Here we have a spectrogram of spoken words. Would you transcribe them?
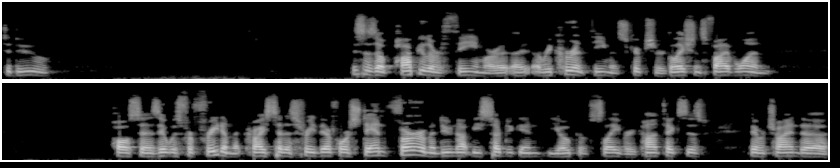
to do. This is a popular theme or a, a recurrent theme in Scripture. Galatians 5 1. Paul says, It was for freedom that Christ set us free. Therefore, stand firm and do not be subject to the yoke of slavery. Context is they were trying to,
